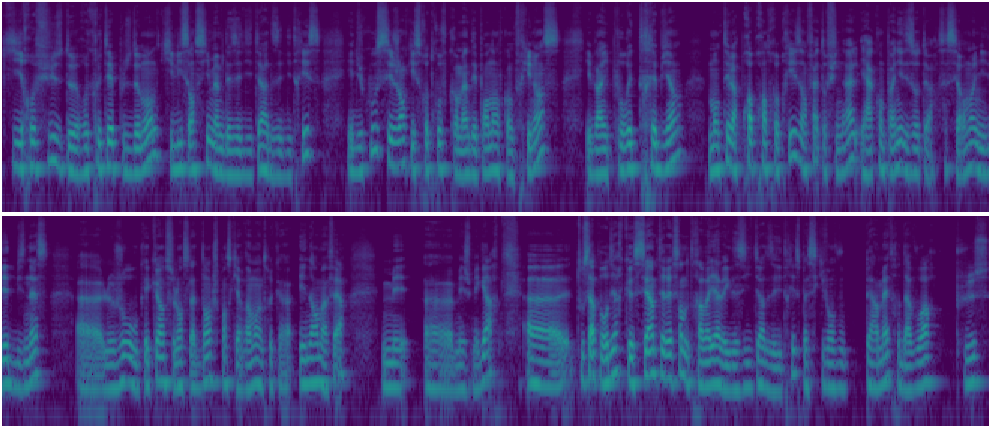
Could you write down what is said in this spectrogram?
qui refusent de recruter plus de monde, qui licencient même des éditeurs et des éditrices, et du coup, ces gens qui se retrouvent comme indépendants, comme freelance, eh ben, ils pourraient très bien monter leur propre entreprise en fait au final et accompagner des auteurs. Ça c'est vraiment une idée de business. Euh, le jour où quelqu'un se lance là-dedans, je pense qu'il y a vraiment un truc euh, énorme à faire. Mais, euh, je m'égare. tout ça pour dire que c'est intéressant de travailler avec des éditeurs, des éditrices parce qu'ils vont vous permettre d'avoir plus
